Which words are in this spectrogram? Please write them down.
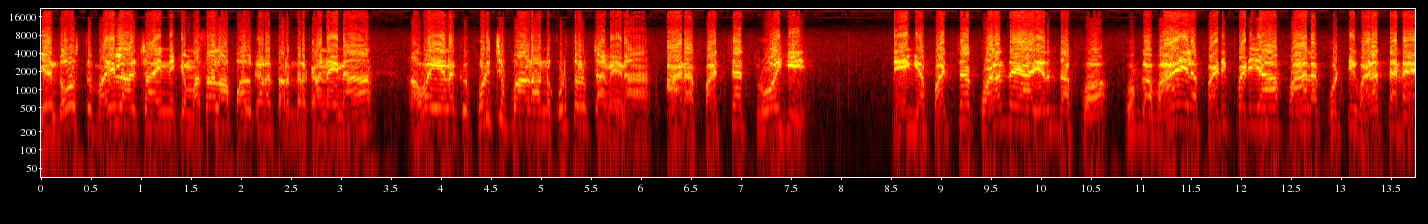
என் தோஸ்து மணிலால் ஷா இன்னைக்கு மசாலா பால் கடை திறந்திருக்கான் நைனா? அவன் எனக்கு குடிச்சு பாடான்னு கொடுத்துருச்சான் நைனா. அட பச்சை துரோகி. நீங்க பச்சை குழந்தையா இருந்தப்போ உங்க வாயில படிப்படியா பாலை கொட்டி வளர்த்தனே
